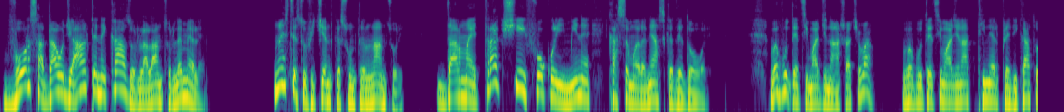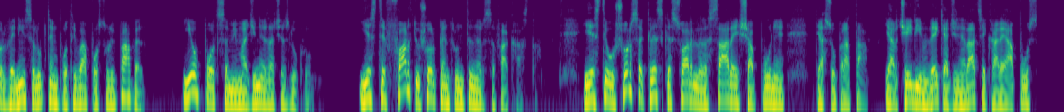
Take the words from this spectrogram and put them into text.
Vor să adauge alte necazuri la lanțurile mele. Nu este suficient că sunt în lanțuri, dar mai trag și ei focuri în mine ca să mă rănească de două ori. Vă puteți imagina așa ceva? Vă puteți imagina tineri predicatori venind să lupte împotriva apostolului Pavel? Eu pot să-mi imaginez acest lucru. Este foarte ușor pentru un tânăr să facă asta. Este ușor să crezi că soarele răsare și apune deasupra ta, iar cei din vechea generație care a pus,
